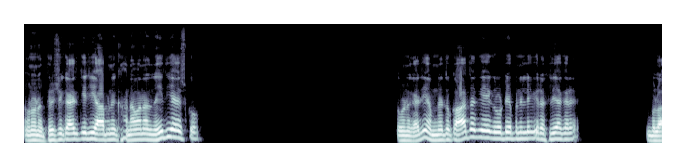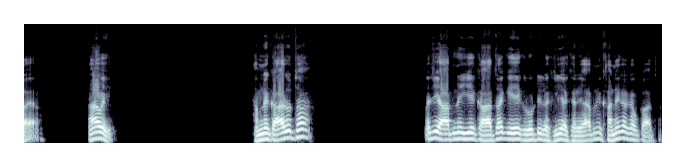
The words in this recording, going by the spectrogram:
انہوں نے پھر شکایت کی جی آپ نے کھانا وانا نہیں دیا اس کو؟ تو انہوں نے کہا جی ہم نے تو کہا تھا کہ ایک روٹی اپنے لیے بھی رکھ لیا کرے۔ بلایا۔ ہاں بھائی۔ ہم نے کہا تو تھا۔ جی آپ نے یہ کہا تھا کہ ایک روٹی رکھ لیا کرے، آپ نے کھانے کا کب کہا تھا؟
